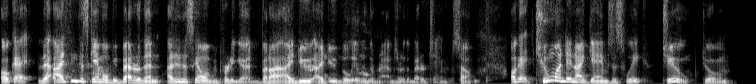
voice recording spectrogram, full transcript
Okay, th- I think this game will be better than I think this game will be pretty good, but I, I do I do believe that the Rams are the better team. So, okay, two Monday night games this week, two two of them.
